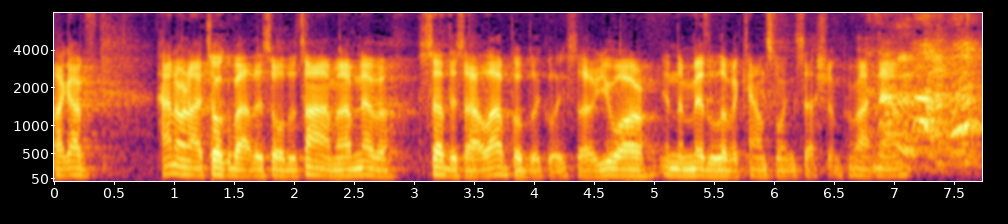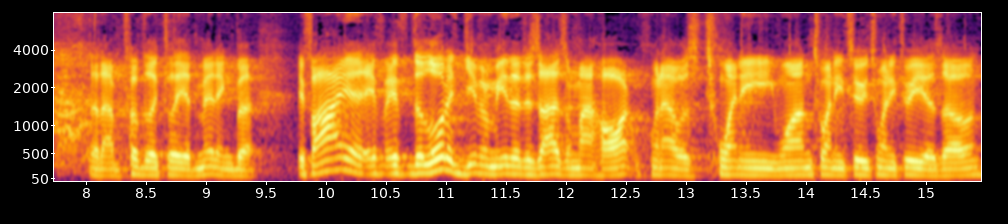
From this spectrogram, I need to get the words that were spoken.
Like I've, Hannah and I talk about this all the time, and I've never said this out loud publicly. So you are in the middle of a counseling session right now that I'm publicly admitting. But if, I, if, if the Lord had given me the desires of my heart when I was 21, 22, 23 years old,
